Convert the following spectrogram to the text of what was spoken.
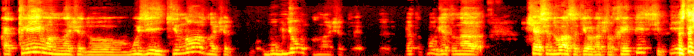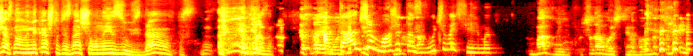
как Клейман, значит, в музее кино, значит, бубню, значит, э, этот, ну, где-то на часе 20 я уже начал хрипеть, сипеть. То есть ты сейчас нам намекаешь, что ты знаешь его наизусть, да? Нет, я А также может озвучивать фильмы. Могу, с удовольствием был. Но, к сожалению,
